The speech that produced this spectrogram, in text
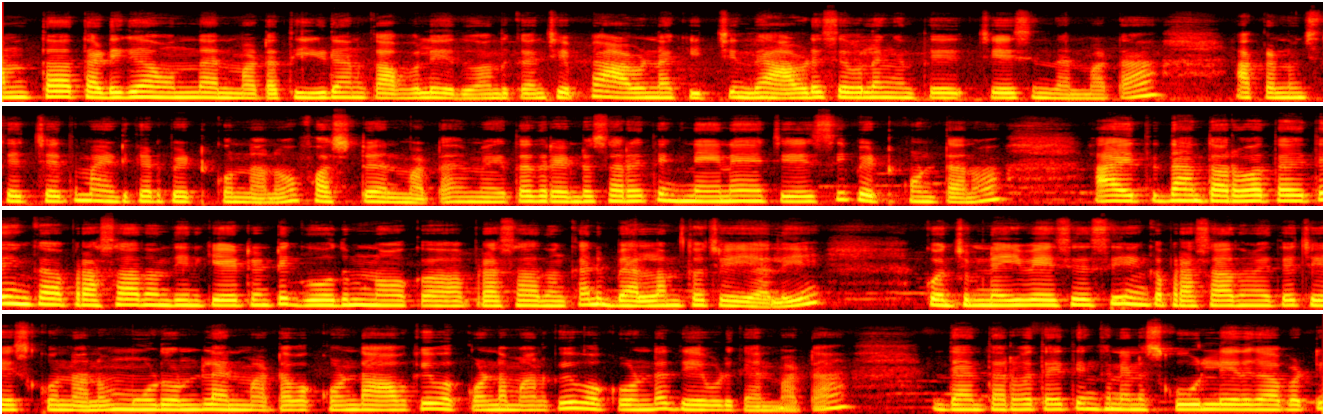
అంత తడిగా ఉందనమాట. తీయడానికి అవ్వలేదు. అందుకని చెప్పి ఆవిడ నాకు ఇచ్చింది. ఆవిడే శివలింగం చేసిందనమాట. అక్కడి నుంచి తెచ్చి అయితే మా ఇంటికాడ పెట్టుకున్నాను. ఫస్ట్ అనమాట. మిగతాది రెండోసారి అయితే ఇంక నేనే చేసి పెట్టుకుంటాను. అయితే దాని తర్వాత అయితే ఇంకా ప్రసాదం దీనికి ఏంటంటే గోధుమ నూక ప్రసాదం కానీ బెల్లంతో చేయాలి. కొంచెం నెయ్యి వేసేసి ఇంకా ప్రసాదం అయితే చేసుకున్నాను. 3 ఉండలనమాట. ఒక కొండ ఆవుకి, ఒక కొండ మనకి, ఒక కొండ దేవుడికి అనమాట. దాని తర్వాత అయితే ఇంక నేను స్కూల్ లేదు కాబట్టి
